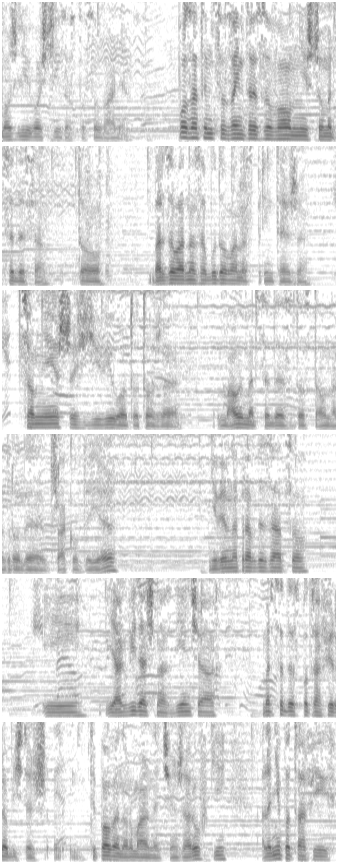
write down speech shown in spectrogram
możliwości zastosowania. Poza tym, co zainteresowało mnie jeszcze Mercedesa, to bardzo ładna zabudowa na sprinterze. Co mnie jeszcze zdziwiło, to to, że mały Mercedes dostał nagrodę Truck of the Year. Nie wiem naprawdę za co. I jak widać na zdjęciach, Mercedes potrafi robić też typowe, normalne ciężarówki, ale nie potrafi ich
